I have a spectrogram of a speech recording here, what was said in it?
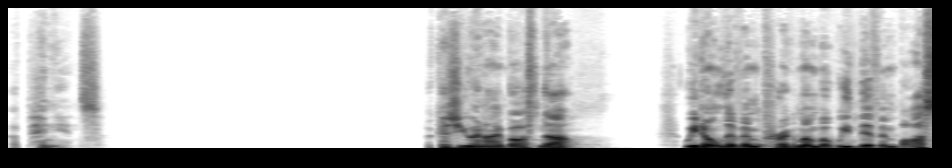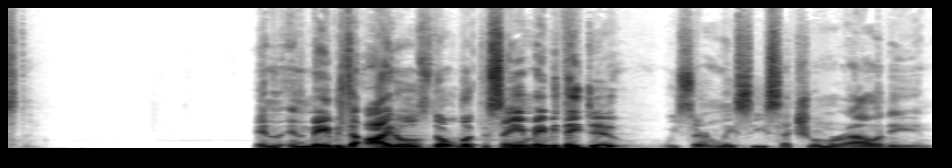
opinions? Because you and I both know we don't live in Pergamum, but we live in Boston. And, and maybe the idols don't look the same, maybe they do. We certainly see sexual morality in,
